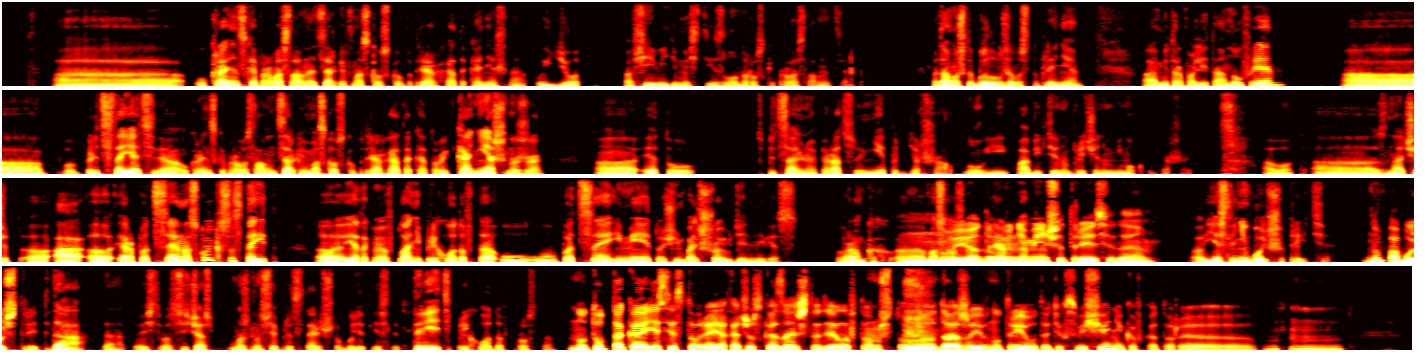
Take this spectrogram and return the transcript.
а, Украинская православная церковь Московского патриархата, конечно, уйдет, по всей видимости, из лона Русской православной церкви. Потому что было уже выступление а, митрополита Ануфрия, а, предстоятеля Украинской православной церкви Московского патриархата, который, конечно же, а, эту специальную операцию не поддержал. Ну и по объективным причинам не мог поддержать. Вот. А, значит, а, а РПЦ насколько состоит? Я так понимаю, в плане приходов-то у, у ПЦ имеет очень большой удельный вес в рамках московского Ну, я думаю, не меньше трети, да. Если не больше трети. Ну, побольше трети. Да, да, да. То есть вот сейчас можно себе представить, что будет, если треть приходов просто... Ну, тут такая есть история, я хочу сказать, что дело в том, что даже и внутри вот этих священников, которые, э,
